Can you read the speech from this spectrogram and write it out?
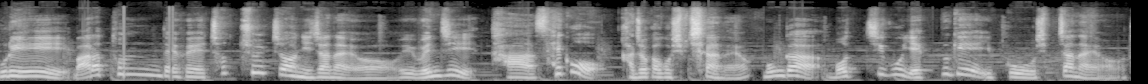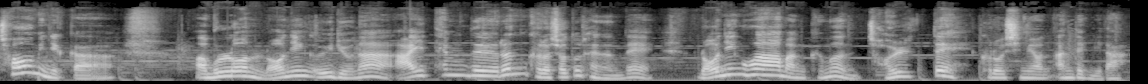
우리 마라톤 대회 첫 출전이잖아요. 왠지 다 새 거 가져가고 싶지 않아요? 뭔가 멋지고 예쁘게 입고 싶잖아요. 처음이니까. 아, 물론 러닝 의류나 아이템들은 그러셔도 되는데 러닝화만큼은 절대 그러시면 안 됩니다.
